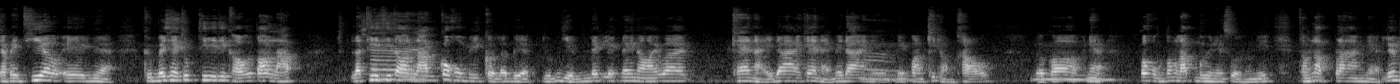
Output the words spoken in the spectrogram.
จะไปเที่ยวเองเนี่ย คือไม่ใช่ทุกที่ที่เขาต้อนรับ และที่ที่ต้อนรับก็คงมีกฎระเบียบหยุมหยิมเล็ก ๆ น้อยๆว่า แค่ไหนได้แค่ไหนไม่ได้ในในความคิดของเขา แล้วก็เนี่ยก็คงต้องรับมือในส่วนตรงนี้สำหรับปรางเนี่ยเรื่อง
